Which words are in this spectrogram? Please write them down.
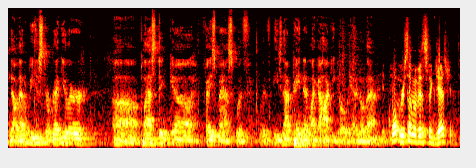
no, that'll be just a regular, uh, plastic, uh, face mask with, with, he's not painting it like a hockey goalie, I know that. What were some of his suggestions?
